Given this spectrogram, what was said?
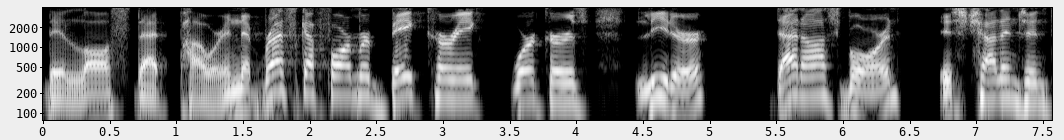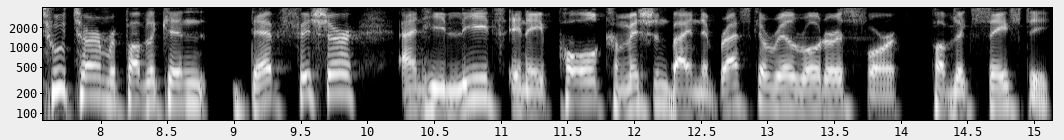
They lost that power. In Nebraska, former bakery workers leader Dan Osborn is challenging two term Republican Deb Fischer, and he leads in a poll commissioned by Nebraska Railroaders for Public Safety.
